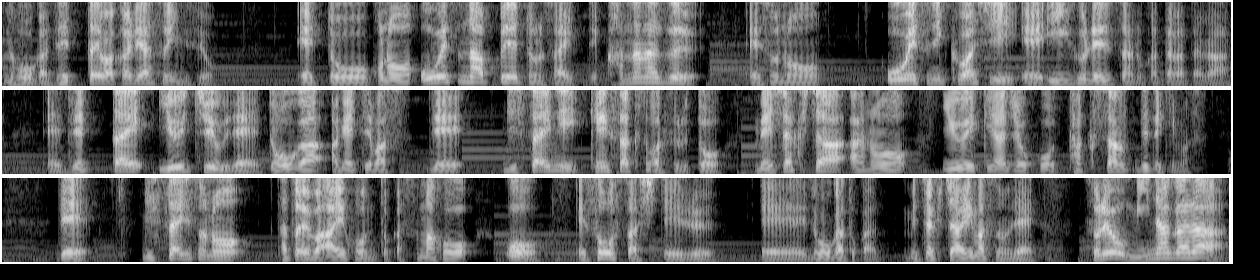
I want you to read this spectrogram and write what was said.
の方が絶対わかりやすいんですよ。えっと、この OS のアップデートの際って必ず、え、その OS に詳しい、え、インフルエンサーの方々が、え、絶対 YouTube で動画上げてます。で、実際に検索とかするとめちゃくちゃ、あの、有益な情報たくさん出てきます。で、実際にその、例えば iPhone とかスマホを操作しているえー、動画とかめちゃくちゃありますので、それを見ながら、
